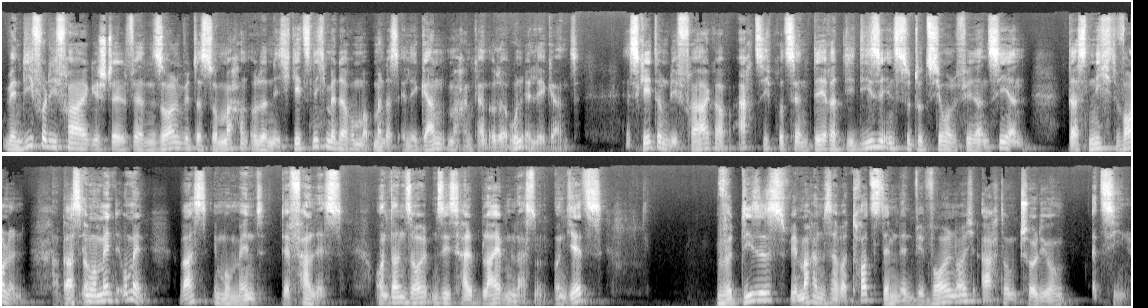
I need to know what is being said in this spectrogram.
wenn die vor die Frage gestellt werden, sollen wir das so machen oder nicht, geht es nicht mehr darum, ob man das elegant machen kann oder unelegant. Es geht um die Frage, ob 80 Prozent derer, die diese Institution finanzieren, das nicht wollen. Aber was im Moment, Moment, was im Moment der Fall ist. Und dann sollten sie es halt bleiben lassen. Und jetzt wird dieses, wir machen es aber trotzdem, denn wir wollen euch, Achtung, Entschuldigung, erziehen.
